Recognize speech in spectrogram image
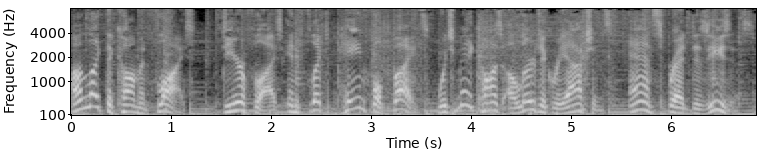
Unlike the common flies, deer flies inflict painful bites which may cause allergic reactions and spread diseases.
